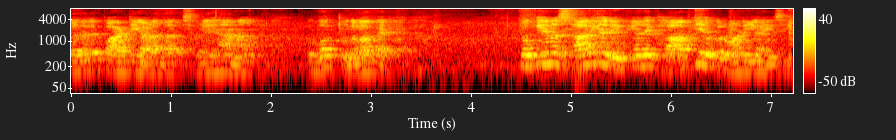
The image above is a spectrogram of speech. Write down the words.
ਗਦਰ ਪਾਰਟੀ ਵਾਲਾ ਦਾ ਸੁਨੇਹਾ ਨਾ, ਉਹ ਬਹੁਤ ਧੁੰਦਲਾ ਪੈ ਜਾਏਗਾ ਕਿਉਂਕਿ ਇਹਨਾਂ ਸਾਰੀਆਂ ਰੀਤੀਆਂ ਦੇ ਖਿਲਾਫ ਹੀ ਗੁਰਬਾਣੀ ਆਈ ਸੀ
